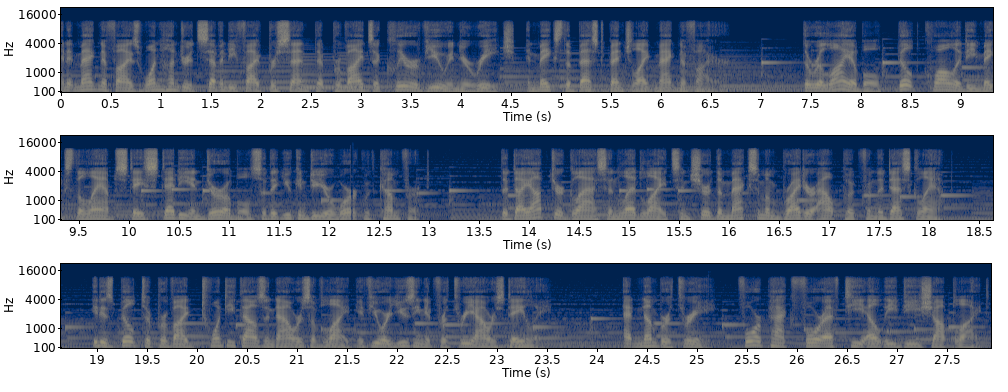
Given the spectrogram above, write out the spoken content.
and it magnifies 175% that provides a clearer view in your reach, and makes the best bench light magnifier. The reliable, built quality makes the lamp stay steady and durable so that you can do your work with comfort. The diopter glass and LED lights ensure the maximum brighter output from the desk lamp. It is built to provide 20,000 hours of light if you are using it for 3 hours daily. At number 3. 4-pack 4FT LED shop light.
